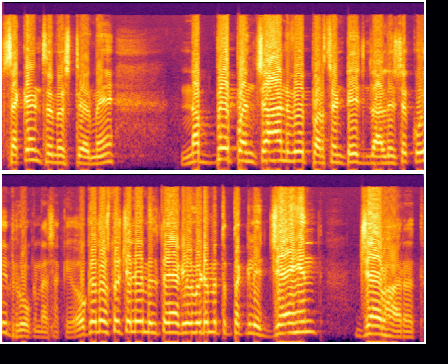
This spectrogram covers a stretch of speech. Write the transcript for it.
सेकेंड सेमेस्टर में नब्बे पंचानवे परसेंटेज डालने से कोई रोक ना सके। ओके दोस्तों, चलिए मिलते हैं अगले वीडियो में, तब तक के लिए जय हिंद, जय भारत।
